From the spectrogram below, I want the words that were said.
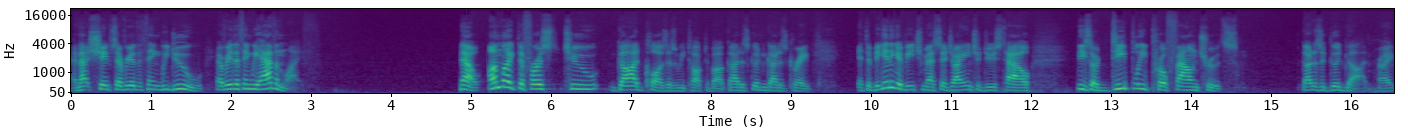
And that shapes every other thing we do, every other thing we have in life. Now, unlike the first two God clauses we talked about, God is good and God is great, at the beginning of each message, I introduced how these are deeply profound truths. God is a good God, right?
